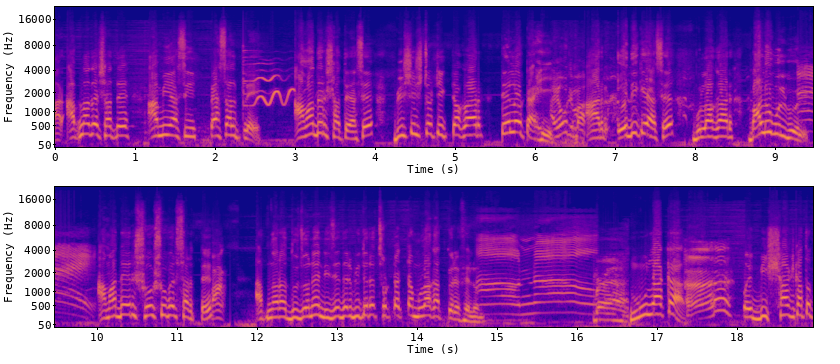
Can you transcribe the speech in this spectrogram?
আর আপনাদের সাথে আমি আছি পেশাল প্লে। আমাদের সাথে আছে বিশিষ্ট টিকটকার তেলোটাহি আর এদিকে আছে ব্লগার বালু বুলবুল। আমাদের শো শুভের স্বার্থে আপনারা দুজনে নিজেদের ভিতরে ছোট্ট একটা মুলাকাত করে ফেলুন। মুলাকাত? ওই বিশ্বাসঘাতক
